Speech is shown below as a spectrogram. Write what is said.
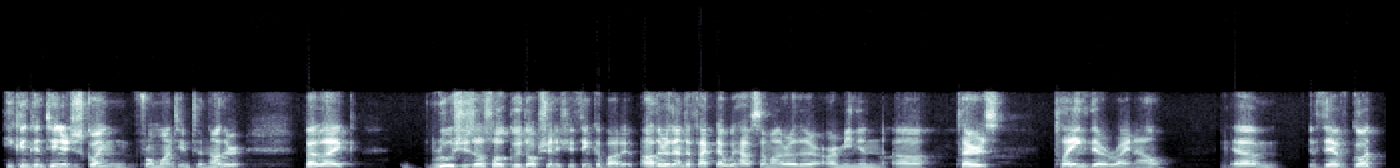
he can continue just going from one team to another, but like Bruges is also a good option if you think about it. Other than the fact that we have some other Armenian uh players playing there right now, mm-hmm. um they've got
